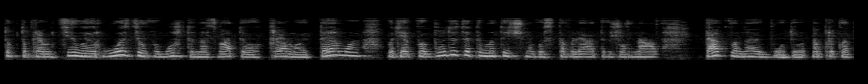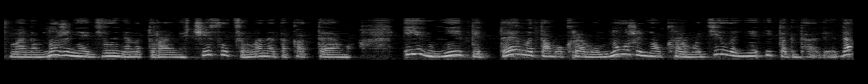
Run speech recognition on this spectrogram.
тобто прям цілий розділ ви можете назвати окремою темою. От як ви будете тематично виставляти в журнал, так воно і буде. От, Наприклад, в мене множення і ділення натуральних чисел це в мене така тема. І в ній під теми там окремо множення, окремо ділення і так далі. Да?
